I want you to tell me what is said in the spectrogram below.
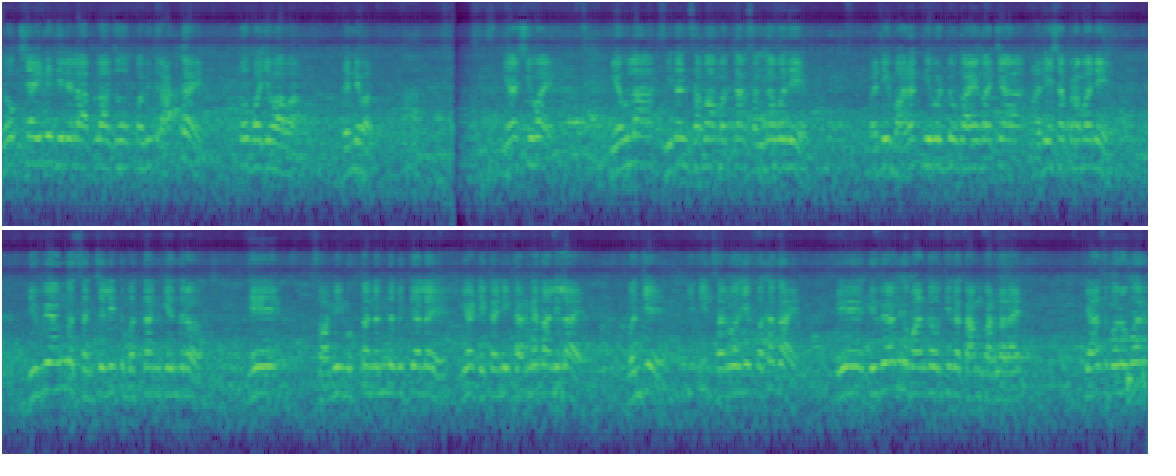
लोकशाहीने दिलेला आपला जो पवित्र हक्क आहे तो बजवावा. धन्यवाद. याशिवाय येवला विधानसभा मतदारसंघामध्ये आणि भारत निवडणूक आयोगाच्या आदेशाप्रमाणे दिव्यांग संचलित मतदान केंद्र हे स्वामी मुक्तानंद विद्यालय या ठिकाणी करण्यात आलेलं आहे. म्हणजे तेथील सर्व जे पथक आहे हे दिव्यांग बांधव तिथं काम करणार आहेत. त्याचबरोबर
